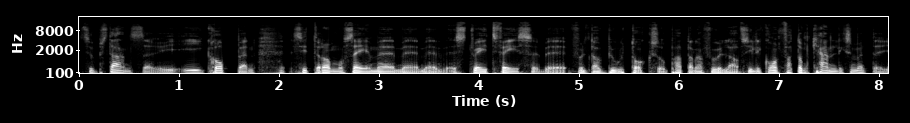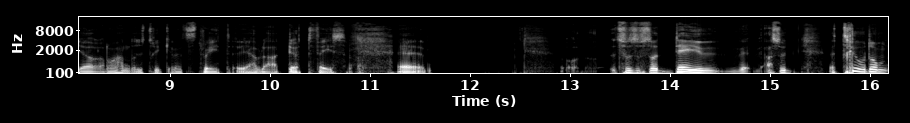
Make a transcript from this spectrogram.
substanser i, i kroppen, sitter de och säger med, med, med straight face eh, fullt av botox och pattarna fulla av silikon, för att de kan liksom inte göra de andra uttrycken, ett straight eh, jävla dött face. Eh, så, så, så, det är ju, alltså jag tror de,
